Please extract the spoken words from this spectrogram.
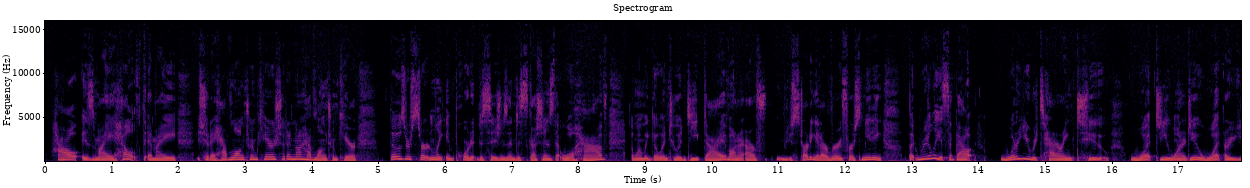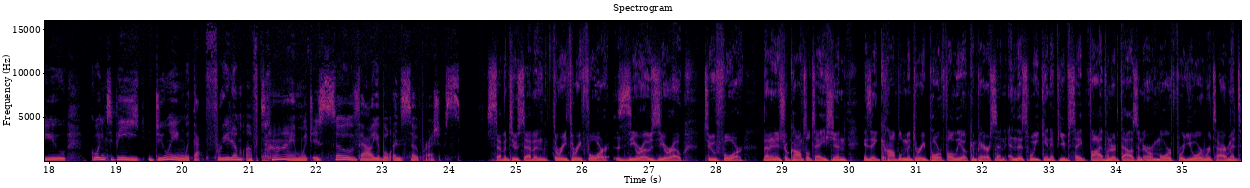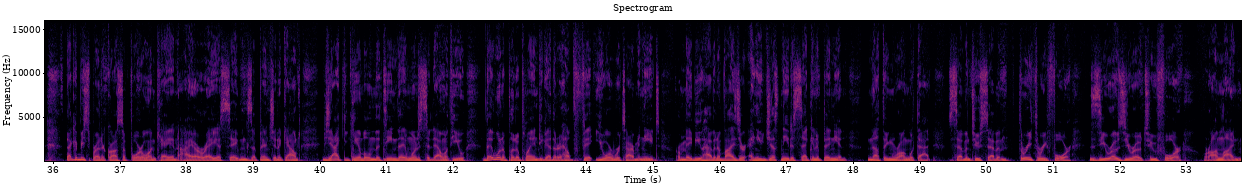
How is my health? Am I should I have long-term care? Should I not have long-term care? Those are certainly important decisions and discussions that we'll have and when we go into a deep dive on our starting at our very first meeting, but really it's about what are you retiring to? What do you want to do? What are you going to be doing with that freedom of time, which is so valuable and so precious? 727 334 0024. That initial consultation is a complimentary portfolio comparison. And this weekend, if you've saved 500000 or more for your retirement, that could be spread across a 401k, an IRA, a savings, a pension account. Jackie Campbell and the team, they want to sit down with you. They want to put a plan together to help fit your retirement needs. Or maybe you have an advisor and you just need a second opinion. Nothing wrong with that. 727 334 0024 or online,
